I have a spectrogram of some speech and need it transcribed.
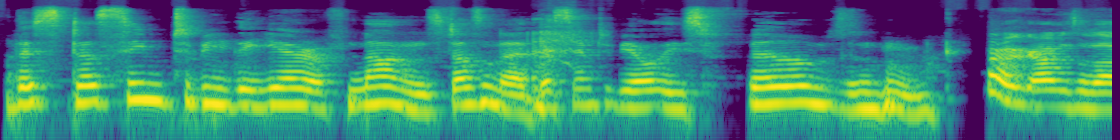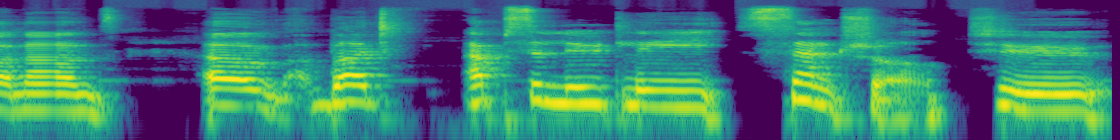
This does seem to be the year of nuns, doesn't it? There seem to be all these films and programs about nuns. Um, but absolutely central to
